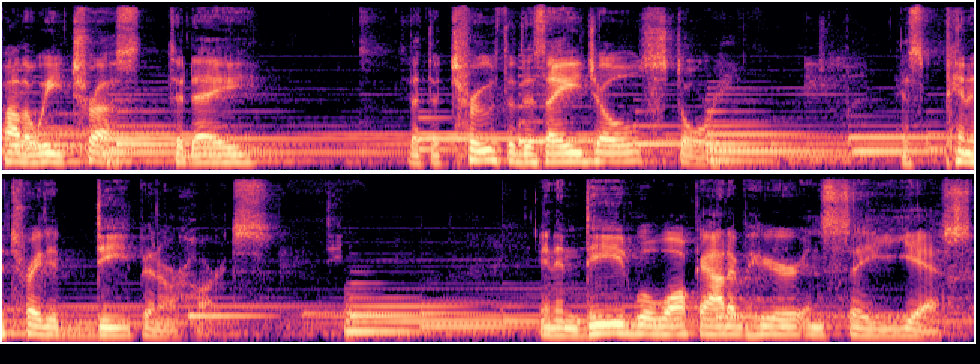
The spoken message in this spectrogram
Father, we trust today that the truth of this age old story has penetrated deep in our hearts. And indeed, we'll walk out of here and say, Yes,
